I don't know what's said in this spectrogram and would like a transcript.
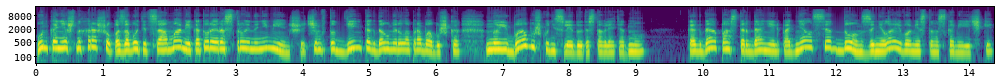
Он, конечно, хорошо позаботится о маме, которая расстроена не меньше, чем в тот день, когда умерла прабабушка, но и бабушку не следует оставлять одну. Когда пастор Даниэль поднялся, Дон заняла его место на скамеечке.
